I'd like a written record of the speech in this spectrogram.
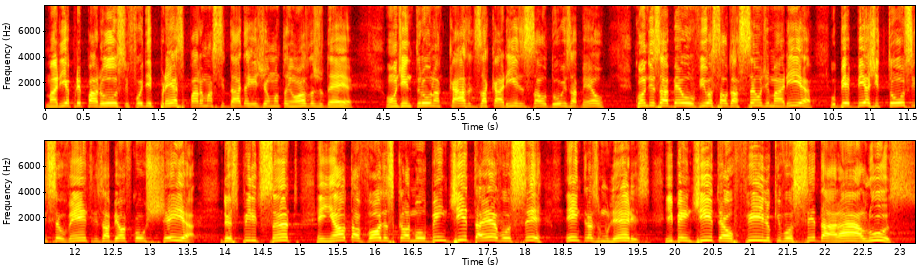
Maria preparou-se e foi depressa para uma cidade da região montanhosa da Judéia, onde entrou na casa de Zacarias e saudou Isabel. Quando Isabel ouviu a saudação de Maria, o bebê agitou-se em seu ventre. Isabel ficou cheia do Espírito Santo. Em alta voz exclamou: Bendita é você entre as mulheres, e bendito é o filho que você dará à luz.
